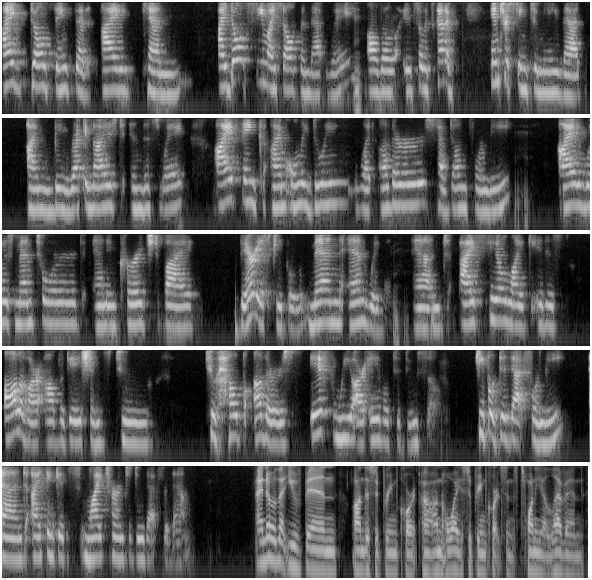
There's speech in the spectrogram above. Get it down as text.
I don't think that I can, I don't see myself in that way. Mm-hmm. Although, so it's kind of interesting to me that I'm being recognized in this way. I think I'm only doing what others have done for me. Mm-hmm. I was mentored and encouraged by various people, men and women. And I feel like it is all of our obligations to to help others if we are able to do so. People did that for me, and I think it's my turn to do that for them. I know that you've been on the Supreme Court, uh, on Hawaii Supreme Court since 2011.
